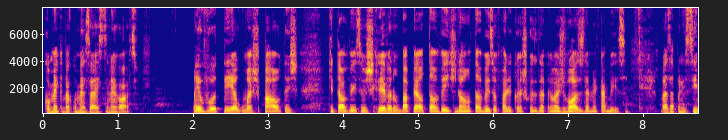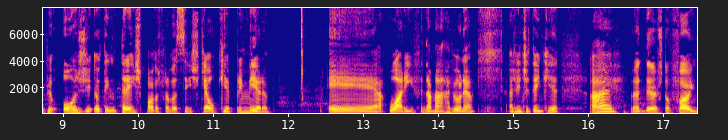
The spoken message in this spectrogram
Como é que vai começar esse negócio? Eu vou ter algumas pautas que talvez eu escreva num papel, talvez não, talvez eu fale com as coisas, as vozes da minha cabeça. Mas a princípio, hoje eu tenho três pautas para vocês, que é o quê? Primeira, é o Arif da Marvel, né? A gente tem que. Ai, meu Deus, tô fã.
